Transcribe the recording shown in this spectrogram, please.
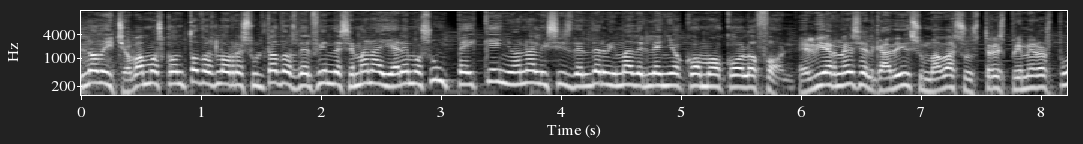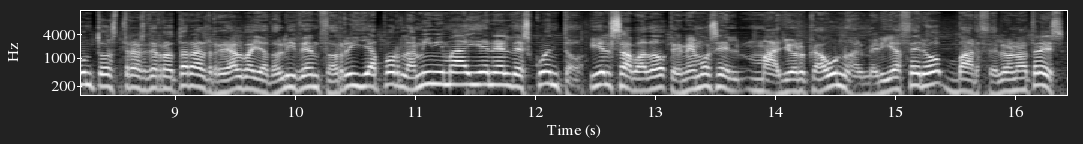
Lo dicho, vamos con todos los resultados del fin de semana y haremos un pequeño análisis del derby madrileño como colofón. El viernes el Cádiz sumaba sus tres primeros puntos tras derrotar al Real Valladolid en Zorrilla por la mínima y en el descuento. Y el sábado tenemos el Mallorca 1, Almería 0, Barcelona 3,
